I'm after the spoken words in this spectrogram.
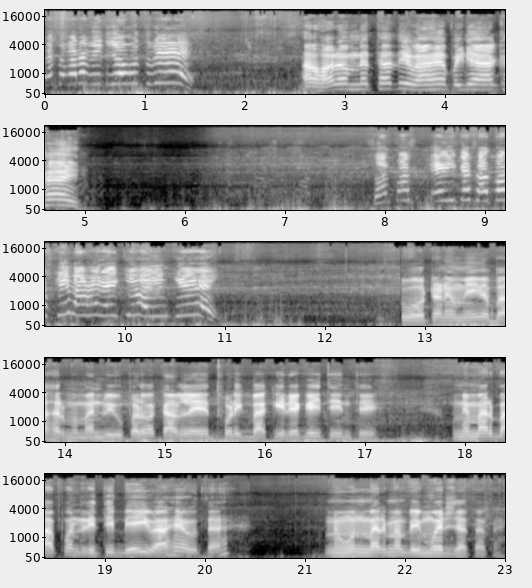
એ તમારા વીડિયો ઉતરે આ હરમ નથી થતી વાહે પડ્યા આખાય અટાણે અમે આવ્યા બહારમાં માનવી ઉપાડવા કાલે થોડીક બાકી રહી ગઈ હતી ને તે. અને મારા બાપુ ને રીતિ બે વાહે હતા ને હું મારીમાં બે મોર જતા હતા.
